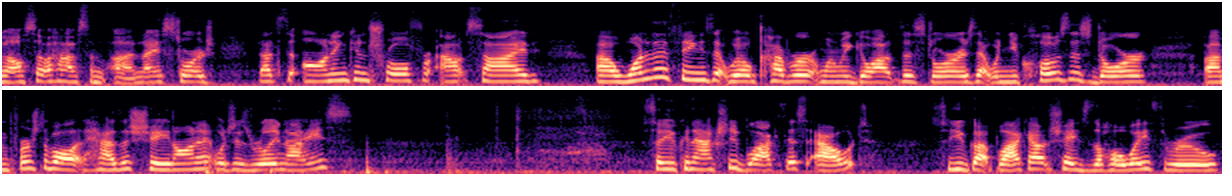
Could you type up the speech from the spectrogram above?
we also have some uh, nice storage. That's the awning control for outside. Uh, one of the things that we'll cover when we go out this door is that when you close this door, um, first of all, it has a shade on it, which is really nice. So you can actually black this out. So you've got blackout shades the whole way through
